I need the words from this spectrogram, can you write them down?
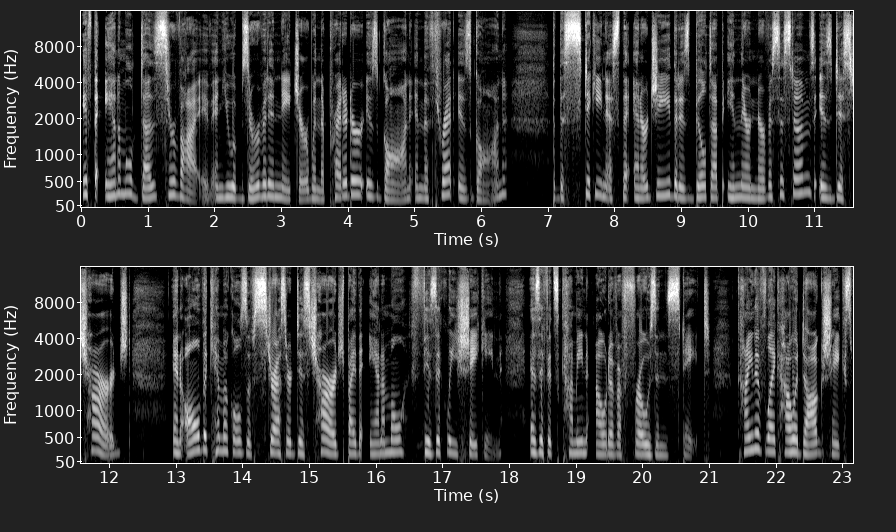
If the animal does survive and you observe it in nature when the predator is gone and the threat is gone, the stickiness, the energy that is built up in their nervous systems is discharged. And all the chemicals of stress are discharged by the animal physically shaking as if it's coming out of a frozen state, kind of like how a dog shakes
